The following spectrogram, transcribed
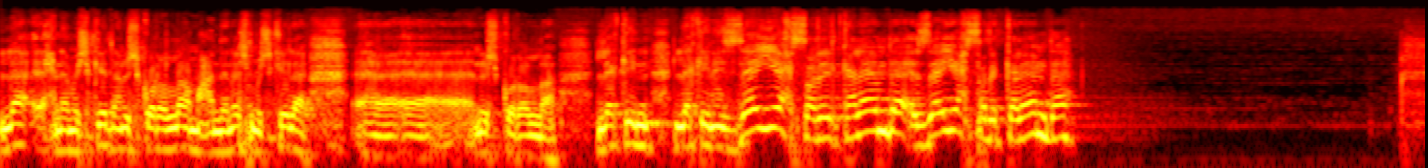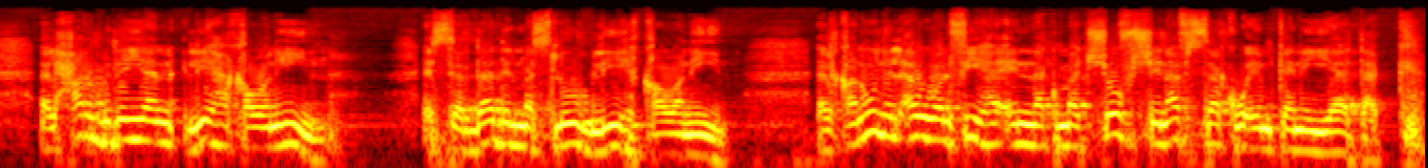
لا إحنا مش كده. نشكر الله ما عندناش مشكلة. آآ آآ نشكر الله. لكن لكن إزاي يحصل الكلام ده؟ إزاي يحصل الكلام ده؟ الحرب دي ليها قوانين. استرداد المسلوب ليه قوانين. القانون الأول فيها إنك ما تشوفش نفسك وإمكانياتك.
